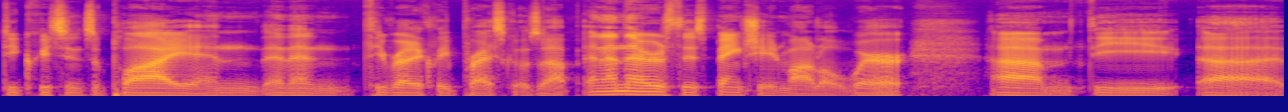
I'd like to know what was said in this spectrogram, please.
decrease in supply, and and then theoretically price goes up. And then there's this SpankChain model where um, the uh,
